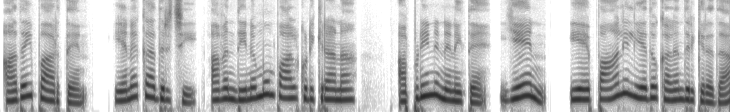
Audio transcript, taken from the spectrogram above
அதை பார்த்தேன். எனக்கு அதிர்ச்சி. அவன் தினமும் பால் குடிக்கிறானா? அப்படின்னு நினைத்தேன். ஏன்? ஏ பாலில் ஏதோ கலந்திருக்கிறதா?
